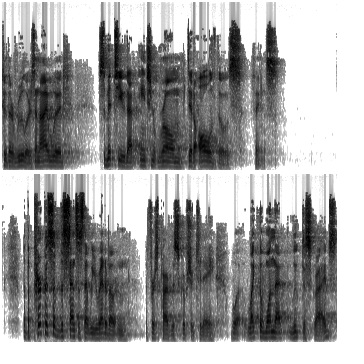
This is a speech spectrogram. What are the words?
to their rulers. And I would submit to you that ancient Rome did all of those things. But the purpose of the census that we read about in the first part of the scripture today, like the one that Luke describes,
